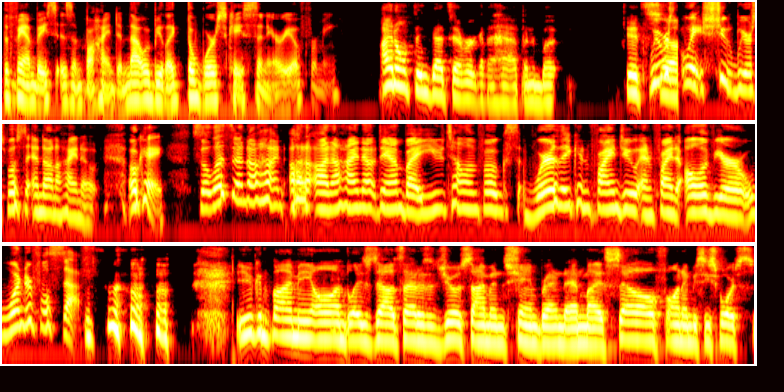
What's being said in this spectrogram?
the fan base isn't behind him. That would be like the worst case scenario for me. I don't think that's ever going to happen, but it's We were uh, wait, shoot, we were supposed to end on a high note. Okay, so let's end on high, on, on a high note, Dan, by you telling folks where they can find you and find all of your wonderful stuff. You can find me on Blazers Outsiders with Joe Simons, Shane Brennan, and myself on NBC Sports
